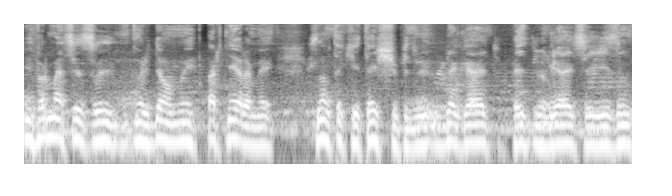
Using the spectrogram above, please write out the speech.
інформацією з урядовими партнерами. Знов таки те, що підлягають, підлягається різним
